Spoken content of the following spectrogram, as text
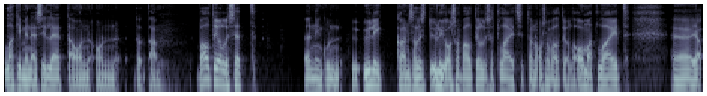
laki menee silleen, että on, on tota, valtiolliset niin kuin ylikansalliset, yliosavaltiolliset lait, sitten on osavaltioilla omat lait ja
